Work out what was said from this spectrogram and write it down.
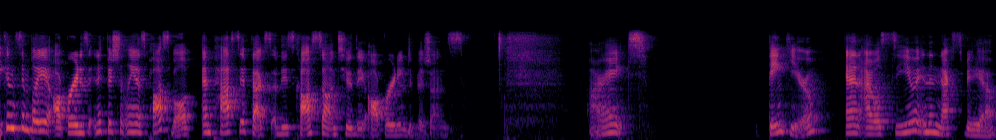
It can simply operate as inefficiently as possible and pass the effects of these costs on to the operating divisions. All right. Thank you, and I will see you in the next video.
